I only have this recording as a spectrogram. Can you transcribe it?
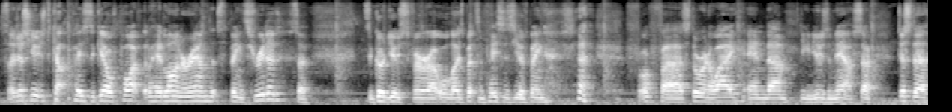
So I just used a couple of pieces of galv pipe that I had lying around that's been threaded. So it's a good use for uh, all those bits and pieces you've been off uh, storing away and um, you can use them now. So just a, uh,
